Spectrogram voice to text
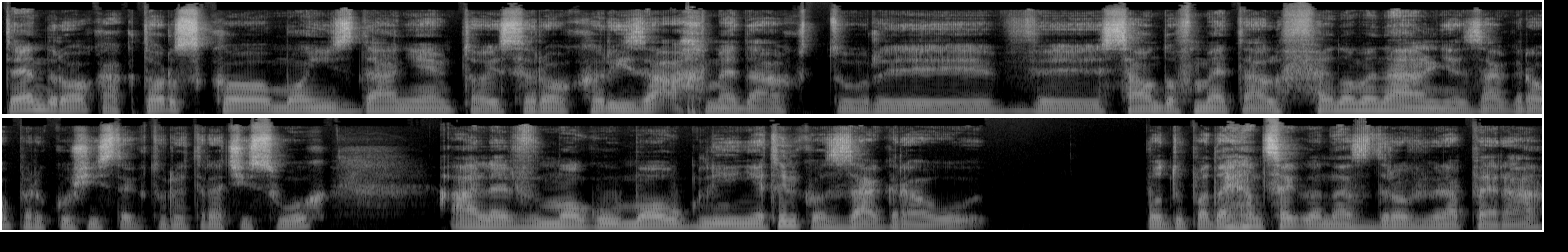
ten rok aktorsko, moim zdaniem, to jest rok Riza Ahmeda, który w Sound of Metal fenomenalnie zagrał perkusistę, który traci słuch ale w Mogu Mowgli nie tylko zagrał podupadającego na zdrowiu rapera,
